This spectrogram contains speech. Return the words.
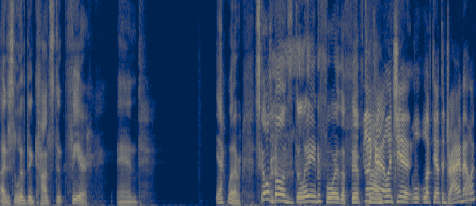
I just lived in constant fear, and yeah, whatever. Skull and Bones delayed for the fifth like time. I let you left you out to dry on that one.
